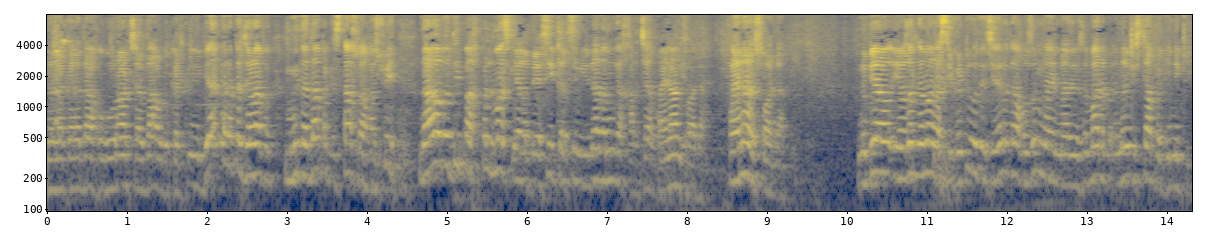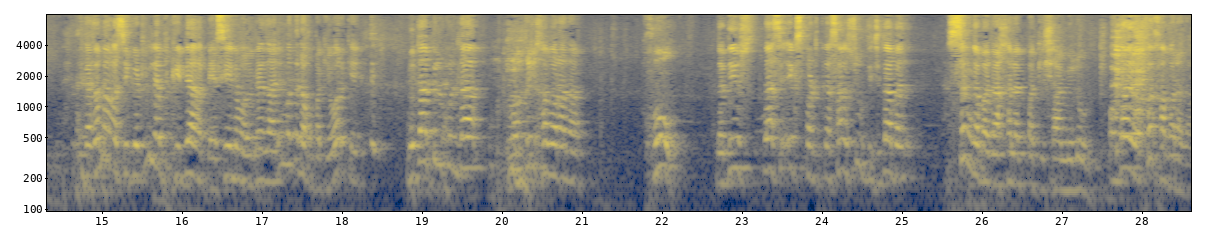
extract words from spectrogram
نه نه کنه دا خو ګورار چر دا وړو کټ کړی بیا کنه ته جواب موږ دا دا پکې تاسو هغه شوي نه هغه دې په خپل مس کې هغه پیسې تقسیم دا زموږ خرچه فاینانس والا فاینانس والا نو بیا یو ځل زموږ سیکرټری وته چې دا خو زم نه ناظم زموږ نه وستا پکې نه کیږي دا زموږ سیکرټری له پکې بیا پیسې نه ورکړي ځاني مطلب پکې ورکړي نو دا بالکل دا واقعي خبره ده خو د دې داسې ایکسپرټ کسان څوک دي چې دا به څنګه به دا خلک پکې شاملول او دا یو ښه خبره ده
